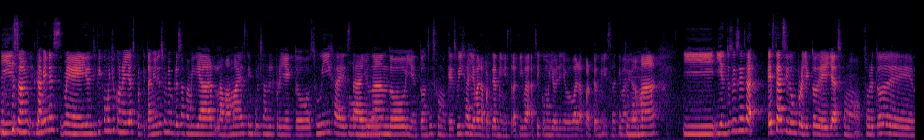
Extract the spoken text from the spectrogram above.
y son, también es, me identifico mucho con ellas porque también es una empresa familiar, la mamá está impulsando el proyecto, su hija está oh. ayudando y entonces como que su hija lleva la parte administrativa, así como yo le llevaba la parte administrativa a, mi mamá. Y, y entonces esa, este ha sido un proyecto de ellas, como sobre todo de,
